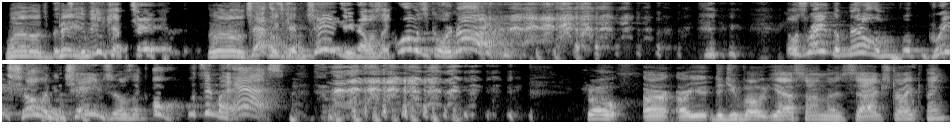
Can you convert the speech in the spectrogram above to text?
One of those The big. TV kept changing. The channels kept ones. changing. I was like, what was going on? I was right in the middle of a great show and it changed. And I was like, oh, what's in my ass? So, are are you? Did you vote yes on the SAG strike thing?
